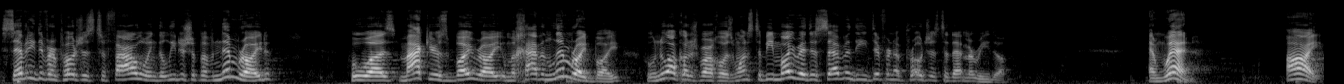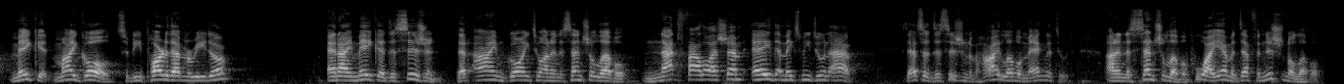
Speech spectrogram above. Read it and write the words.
70 different approaches to following the leadership of Nimrod, who was Makir's Boyroi, Umechaven Limrod Boy, who knew HaKadosh Baruch Hu was wants to be Moired. There's 70 different approaches to that Merida. And when I make it my goal to be part of that Merida, and I make a decision that I'm going to, on an essential level, not follow Hashem, A, that makes me to an Av. That's a decision of high level magnitude. On an essential level, of who I am, a definitional level.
